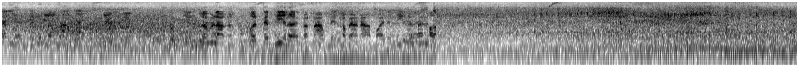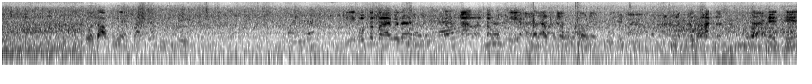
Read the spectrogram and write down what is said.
ละเอียดเป็นลูกมันฟังใหญ่แล้วเวลาเปิดเต็มที่เลยกับน้ำเนี่ยเขาไปเอาน้ำปล่อยเต็มที่เลยตัวดำเนี่ย นี่ผมจำนายไว้นะน้ำอะเขาเสียระดับของเราเนี่ยทุกคันอะเทสเทส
